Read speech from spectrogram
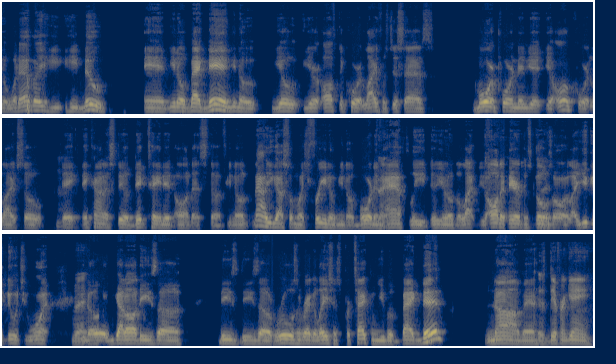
or whatever, he he knew. And you know, back then, you know, your your off the court life was just as more important than your, your on court life. So mm-hmm. they they kind of still dictated all that stuff. You know, now you got so much freedom, you know, more than right. an athlete, you know, the like all the narratives goes right. on. Like you can do what you want. Right. You know, you got all these uh these these uh rules and regulations protecting you. But back then, nah, man. It's a different game.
